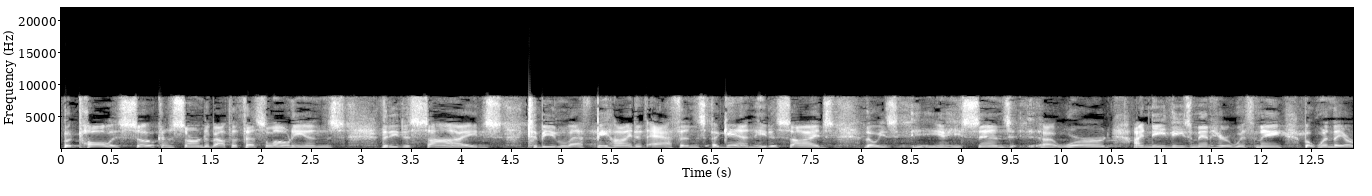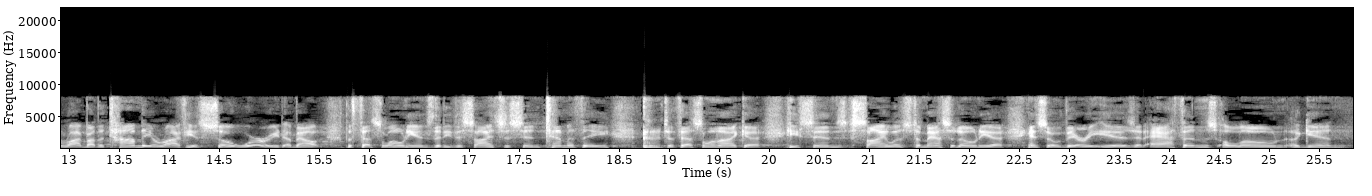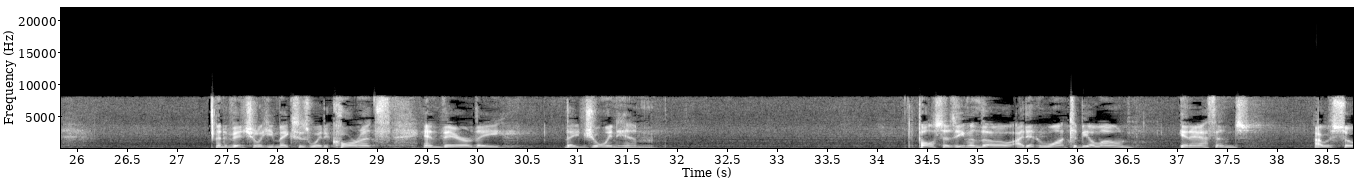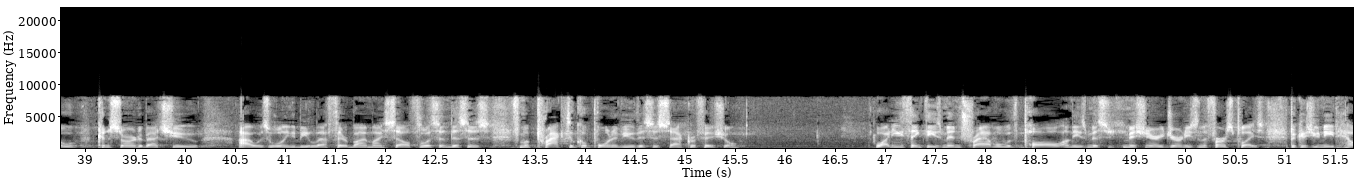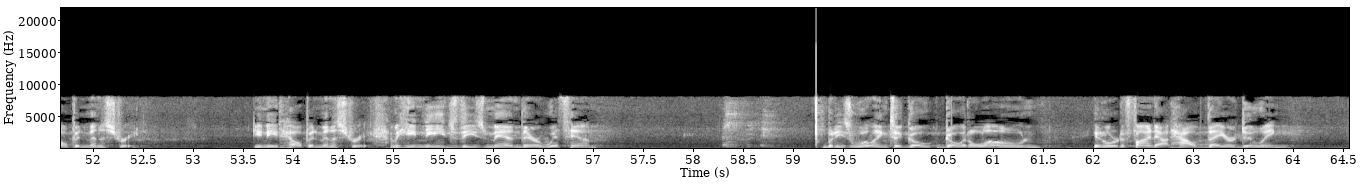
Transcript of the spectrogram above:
But Paul is so concerned about the Thessalonians that he decides to be left behind at Athens again. He decides, though he's, he, you know, he sends uh, word, I need these men here with me. But when they arrive, by the time they arrive, he is so worried about the Thessalonians that he decides to send Timothy to Thessalonica. He sends Silas to Macedonia. And so there he is at Athens alone again. And eventually he makes his way to Corinth, and there they, they join him. Paul says, even though I didn't want to be alone in Athens, I was so concerned about you, I was willing to be left there by myself. Listen, this is, from a practical point of view, this is sacrificial. Why do you think these men travel with Paul on these missionary journeys in the first place? Because you need help in ministry. You need help in ministry. I mean, he needs these men there with him. But he's willing to go, go it alone in order to find out how they are doing.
